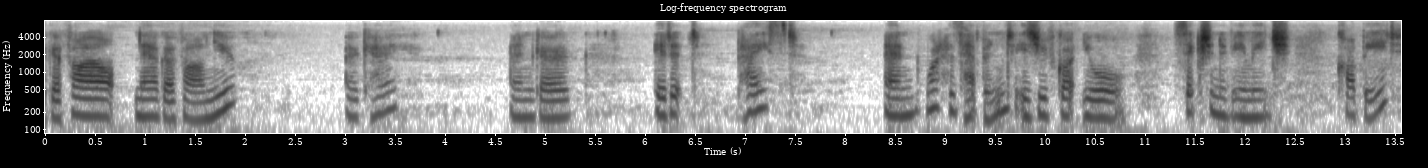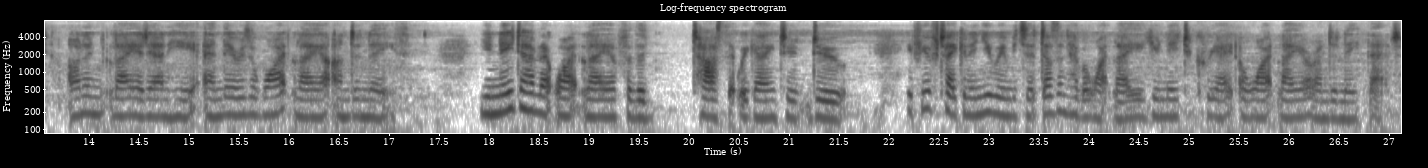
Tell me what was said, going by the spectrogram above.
go file now go file new. Okay. And go edit paste. And what has happened is you've got your section of image copied on a layer down here and there is a white layer underneath. You need to have that white layer for the task that we're going to do if you've taken a new image that doesn't have a white layer, you need to create a white layer underneath that.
